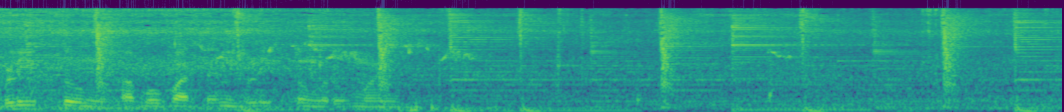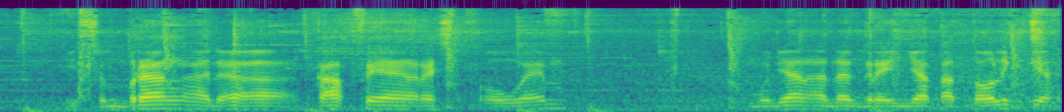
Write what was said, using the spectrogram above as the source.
Belitung, Kabupaten Belitung rumahnya. Di seberang ada cafe Restowem, kemudian ada gereja Katolik ya,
